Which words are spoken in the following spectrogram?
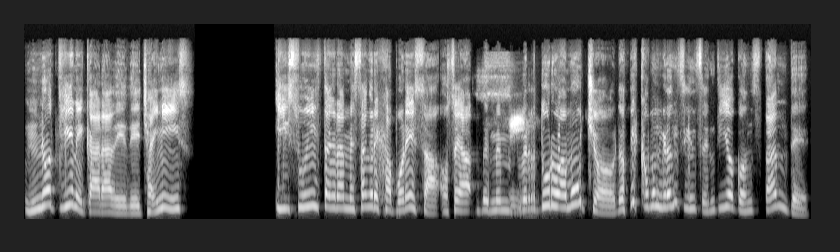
no tiene cara de, de Chinese y su Instagram es sangre japonesa. O sea, me, Sí. perturba mucho, ¿no? Es como un gran sinsentido constante.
